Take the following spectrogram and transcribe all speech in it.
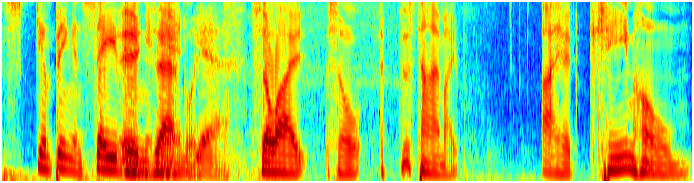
skimping and saving. and- exactly. yeah. So I so at this time I I had came home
